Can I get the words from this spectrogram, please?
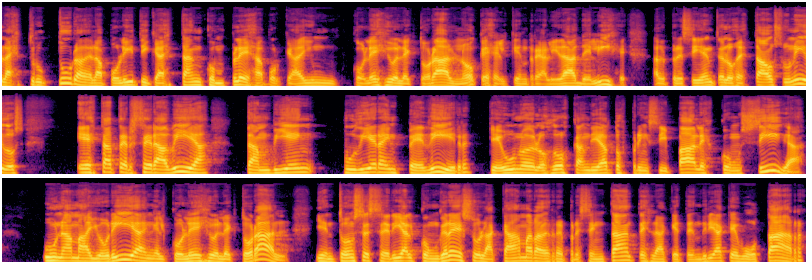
la estructura de la política es tan compleja, porque hay un colegio electoral, ¿no? que es el que en realidad elige al presidente de los Estados Unidos. Esta tercera vía también pudiera impedir que uno de los dos candidatos principales consiga una mayoría en el colegio electoral. Y entonces sería el Congreso, la Cámara de Representantes, la que tendría que votar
